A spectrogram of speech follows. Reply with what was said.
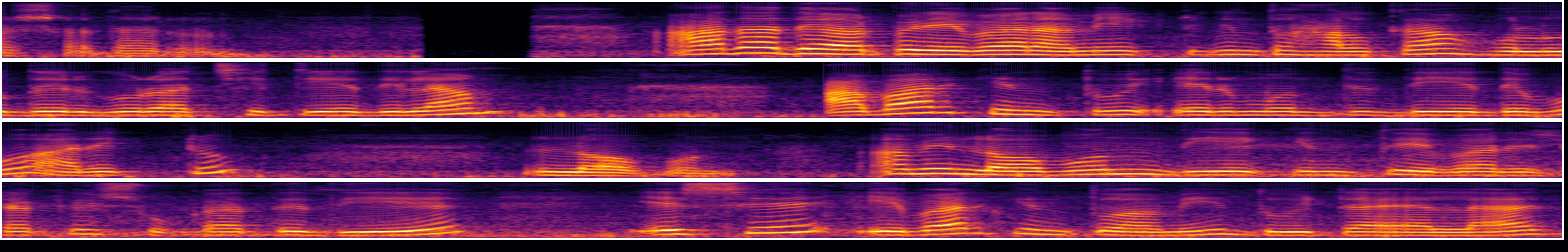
অসাধারণ। আদা দেওয়ার পর এবার আমি একটু কিন্তু হালকা হলুদের গুঁড়া ছিটিয়ে দিলাম। আবার কিন্তু এর মধ্যে দিয়ে দেব আরেকটু লবণ। আমি লবণ দিয়ে কিন্তু এবার এটাকে শুকাতে দিয়ে এসে এবার কিন্তু আমি দুইটা এলাচ,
